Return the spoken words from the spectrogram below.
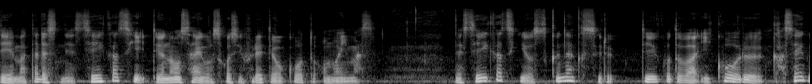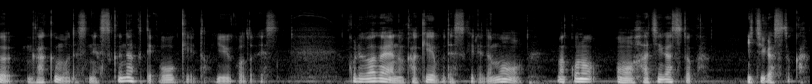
でまたですね生活費というのを最後少し触れておこうと思いますで生活費を少なくするっていうことはイコール稼ぐ額もですね少なくて OK ということです。これ我が家の家計簿ですけれども、まあ、この8月とか1月とか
